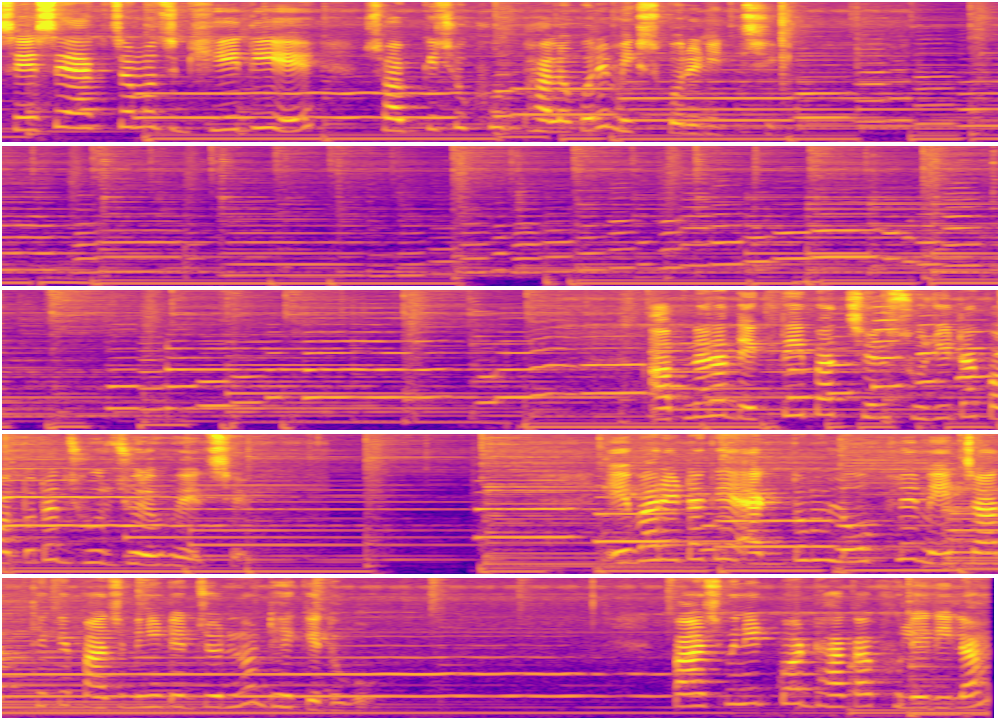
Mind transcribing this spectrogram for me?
শেষে এক চামচ ঘি দিয়ে সব কিছু খুব ভালো করে মিক্স করে নিচ্ছি। আপনারা দেখতেই পাচ্ছেন সুজিটা কতটা ঝুরঝুরে হয়েছে। এবার এটাকে একদম লো ফ্লেমে চার থেকে পাঁচ মিনিটের জন্য ঢেকে দেবো। পাঁচ মিনিট পর ঢাকা খুলে দিলাম।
